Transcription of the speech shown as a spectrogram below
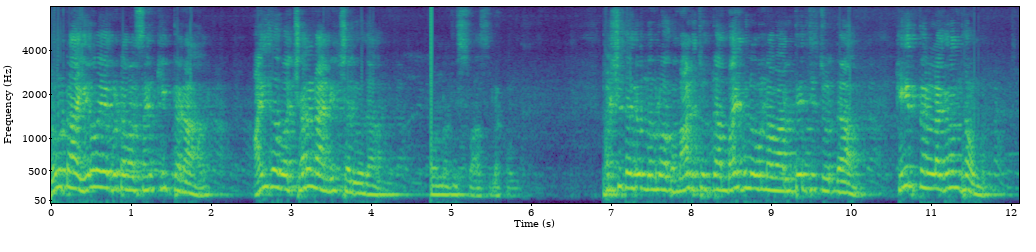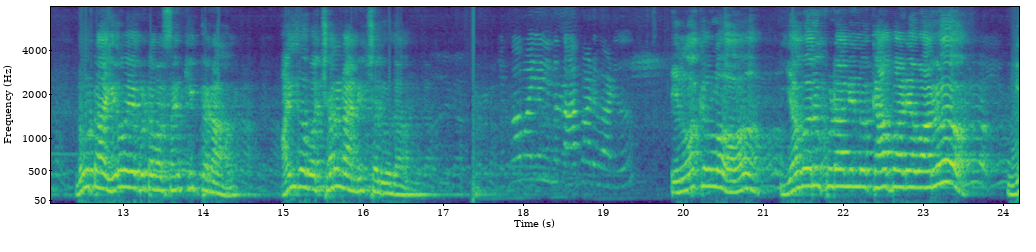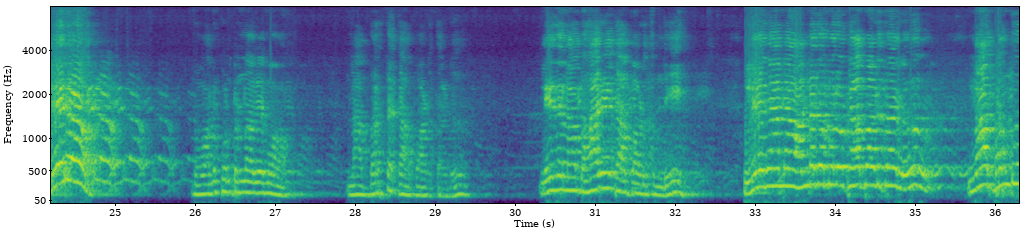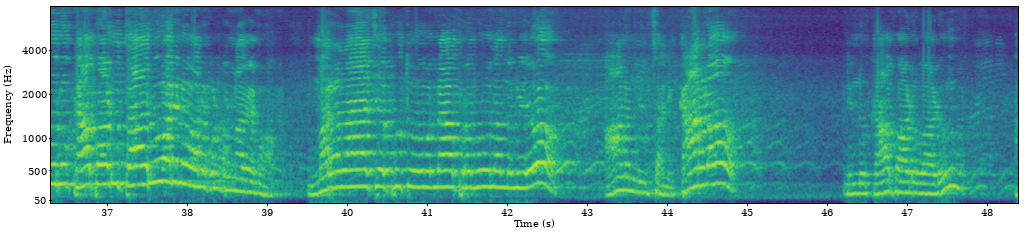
నూట ఇరవై ఒకటవ సంకీర్తన ఐదవ చరణాన్ని చదువుదాం. ఉన్న విశ్వాసులకు పరిశుద్ధ గ్రంథంలో ఒక మాట చూద్దాం. బైబిల్ ఉన్నవారు తెచ్చి చూద్దాం. కీర్తనల గ్రంథం నూట ఇరవై ఒకటవ సంకీర్తన ఐదవ చరణాన్ని చదువుదాం యెహోవాయే నిన్ను కాపాడువాడు ఈ లోకంలో ఎవరు కూడా నిన్ను కాపాడేవారు లేరు. నువ్వు అనుకుంటున్నావేమో నా భర్త కాపాడుతాడు లేదా నా భార్య కాపాడుతుంది లేదా నా అన్నదమ్ములు కాపాడుతారు నా బంధువులు కాపాడుతారు అని నువ్వు అనుకుంటున్నావేమో. మరలా చెబుతూ ఉన్న ప్రభువునందు మీరు ఆనందించాలి. కారణం నిన్ను కాపాడువాడు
